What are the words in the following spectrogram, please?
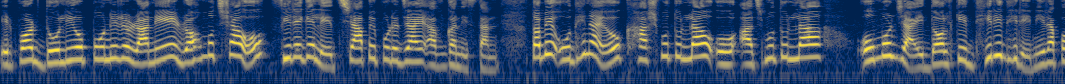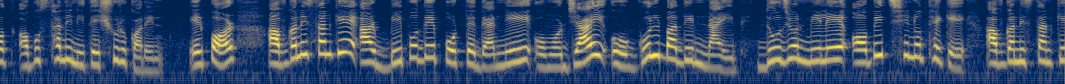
এরপর দলীয় পনেরো রানে রহমত শাহ ফিরে গেলে চাপে পড়ে যায় আফগানিস্তান। তবে অধিনায়ক হাসমতুল্লাহ ও আজমতুল্লাহ ওমরজাই দলকে ধীরে ধীরে নিরাপদ অবস্থানে নিতে শুরু করেন। এরপর আফগানিস্তানকে আর বিপদে পড়তে দেননি ওমর জাই ও গুলবাদিন নাইব। দুজন মিলে অবিচ্ছিন্ন থেকে আফগানিস্তানকে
